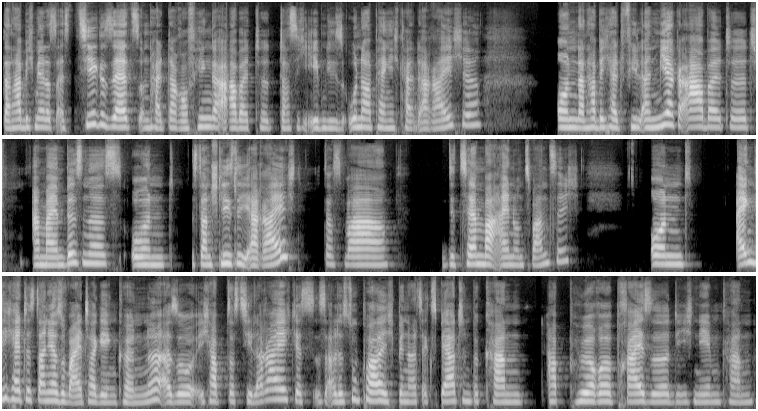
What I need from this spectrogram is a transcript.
dann habe ich mir das als Ziel gesetzt und halt darauf hingearbeitet, dass ich eben diese Unabhängigkeit erreiche. Und dann habe ich halt viel an mir gearbeitet, an meinem Business und es dann schließlich erreicht. Das war Dezember 21. Und eigentlich hätte es dann ja so weitergehen können. Ne? Also ich habe das Ziel erreicht, jetzt ist alles super, ich bin als Expertin bekannt, habe höhere Preise, die ich nehmen kann.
